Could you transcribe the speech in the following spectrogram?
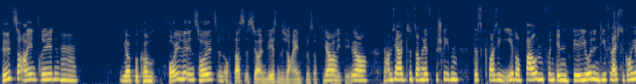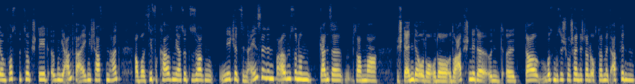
Pilze eintreten. Wir bekommen Fäule ins Holz und auch das ist ja ein wesentlicher Einfluss auf die ja, Qualität. Ja, da haben Sie ja sozusagen jetzt beschrieben, dass quasi jeder Baum von den Billionen, die vielleicht sogar hier im Forstbezirk steht, irgendwie andere Eigenschaften hat. Aber Sie verkaufen ja sozusagen nicht jetzt den einzelnen Baum, sondern ganze, sagen wir mal, Bestände oder, oder, oder Abschnitte. Und äh, da muss man sich wahrscheinlich dann auch damit abfinden,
